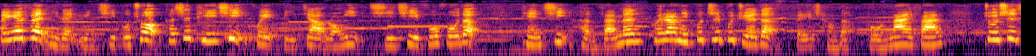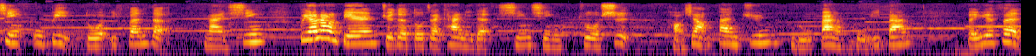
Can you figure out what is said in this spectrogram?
本月份你的运气不错，可是脾气会比较容易起起伏伏的，天气很烦闷，会让你不知不觉的非常的不耐烦。做事情务必多一分的耐心，不要让别人觉得都在看你的心情做事，好像伴君如伴虎一般。本月份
